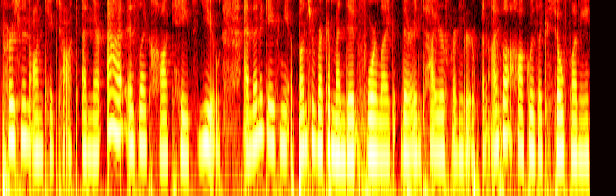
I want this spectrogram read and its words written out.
person on TikTok, and their ad is like Hawk hates you. And then it gave me a bunch of recommended for like their entire friend group. And I thought Hawk was like so funny,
